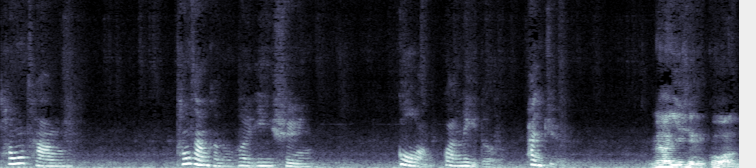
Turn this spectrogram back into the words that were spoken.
通常通常可能会依循过往惯例的判决。没有依循过往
